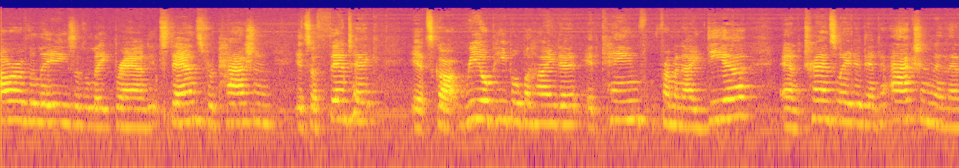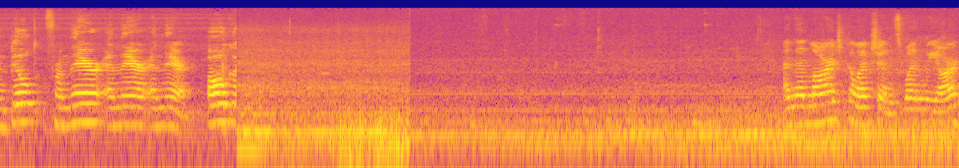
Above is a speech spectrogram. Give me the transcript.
Power of the Ladies of the Lake brand. It stands for passion. It's authentic. It's got real people behind it. It came from an idea and translated into action and then built from there and there and there. All good. And then large collections, when we are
